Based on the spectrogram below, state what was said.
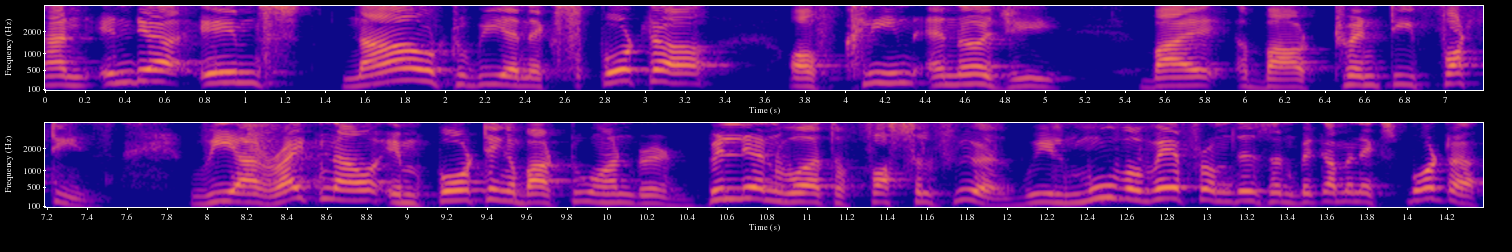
And India aims now to be an exporter of clean energy by about 2040s. We are right now importing about 200 billion worth of fossil fuel. We'll move away from this and become an exporter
